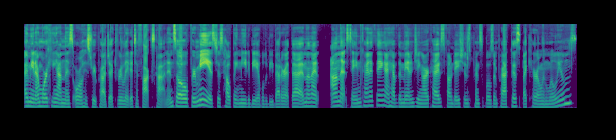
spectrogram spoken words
I mean, I'm working on this oral history project related to Foxconn, and so for me, it's just helping me to be able to be better at that. And then I, on that same kind of thing, I have the Managing Archives Foundations Principles and Practice by Carolyn Williams,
